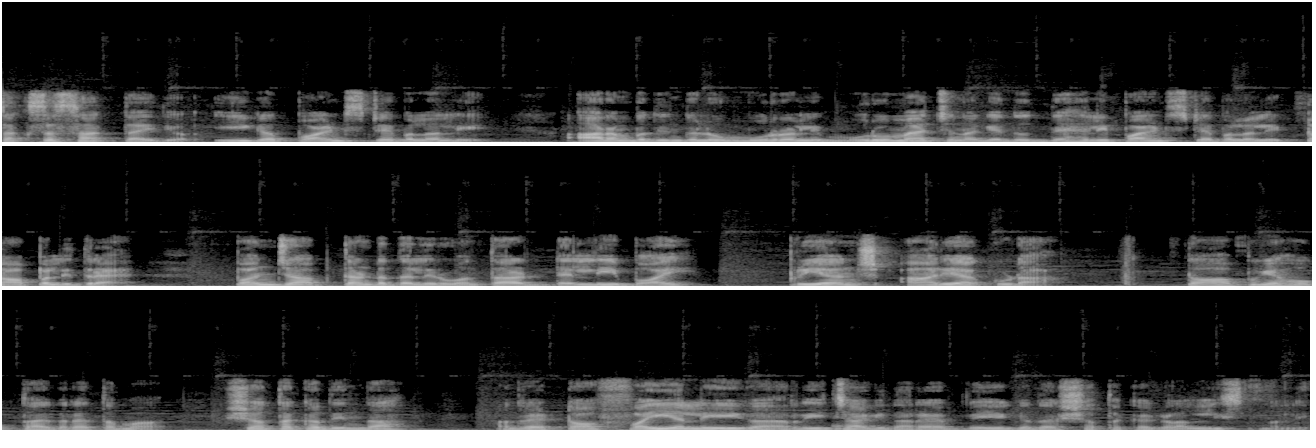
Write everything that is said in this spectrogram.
ಸಕ್ಸಸ್ ಆಗ್ತಾ ಇದೆಯೋ, ಈಗ ಪಾಯಿಂಟ್ಸ್ ಟೇಬಲಲ್ಲಿ ಆರಂಭದಿಂದಲೂ ಮೂರರಲ್ಲಿ ಮೂರು ಮ್ಯಾಚನ್ನು ಗೆದ್ದು ದೆಹಲಿ ಪಾಯಿಂಟ್ಸ್ ಟೇಬಲಲ್ಲಿ ಟಾಪಲ್ಲಿದ್ದರೆ ಪಂಜಾಬ್ ತಂಡದಲ್ಲಿರುವಂಥ ಡೆಲ್ಲಿ ಬಾಯ್ ಪ್ರಿಯಾಂಶ್ ಆರ್ಯ ಕೂಡ ಟಾಪ್ಗೆ ಹೋಗ್ತಾ ಇದ್ದಾರೆ ತಮ್ಮ ಶತಕದಿಂದ ಅಂದರೆ ಟಾಪ್ ಫೈಯಲ್ಲಿ ಈಗ ರೀಚ್ ಆಗಿದ್ದಾರೆ. ವೇಗದ ಶತಕಗಳ ಲಿಸ್ಟ್ನಲ್ಲಿ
